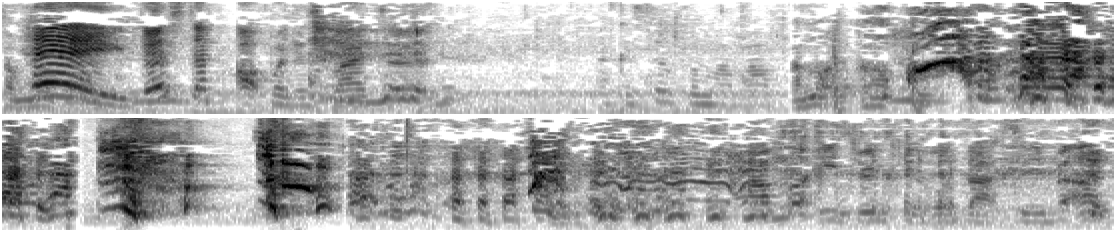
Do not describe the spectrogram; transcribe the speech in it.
some hey, don't step up when it's my turn. I can still feel my mouth. I'm not. I'm not eating drinking all that, so you better. It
